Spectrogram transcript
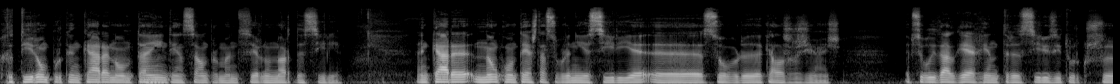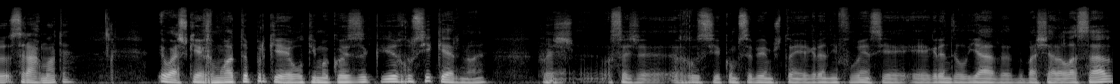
retiram porque Ankara não tem intenção de permanecer no norte da Síria. Ankara não contesta a soberania síria uh, sobre aquelas regiões. A possibilidade de guerra entre sírios e turcos uh, será remota? Eu acho que é remota porque é a última coisa que a Rússia quer, não é? Pois. Uh, ou seja, a Rússia, como sabemos, tem a grande influência, é a grande aliada de Bashar al-Assad.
